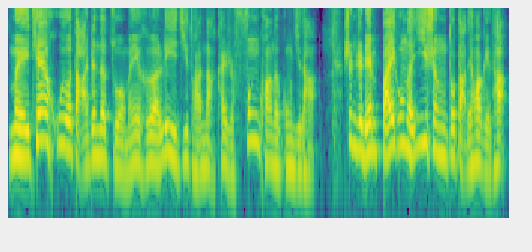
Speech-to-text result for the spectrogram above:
每天忽悠打针的左媒和利益集团呐，开始疯狂的攻击他，甚至连白宫的医生都打电话给他。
